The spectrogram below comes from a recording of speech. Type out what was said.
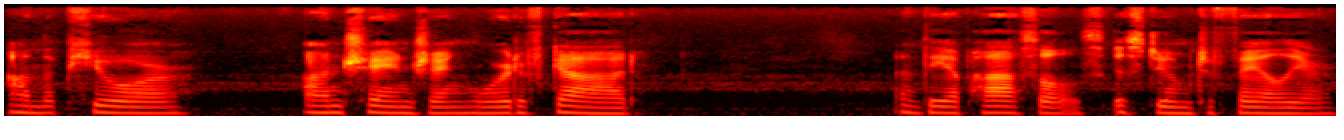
on the pure, unchanging Word of God and the apostles is doomed to failure.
